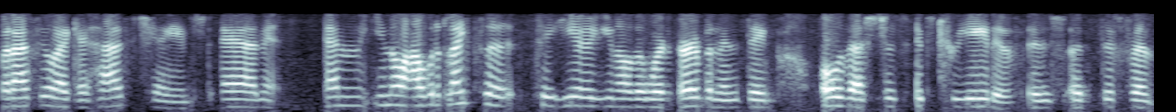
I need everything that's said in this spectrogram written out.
but I feel like it has changed, and and you know, I would like to to hear you know the word urban and think, oh, that's just it's creative, it's a different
